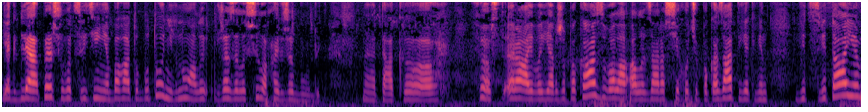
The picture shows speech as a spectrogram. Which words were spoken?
як для першого цвітіння, багато бутонів, ну, але вже залишила, хай вже будуть. Е, Так, е, First Arrive я вже показувала, але зараз ще хочу показати, як він відцвітає.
